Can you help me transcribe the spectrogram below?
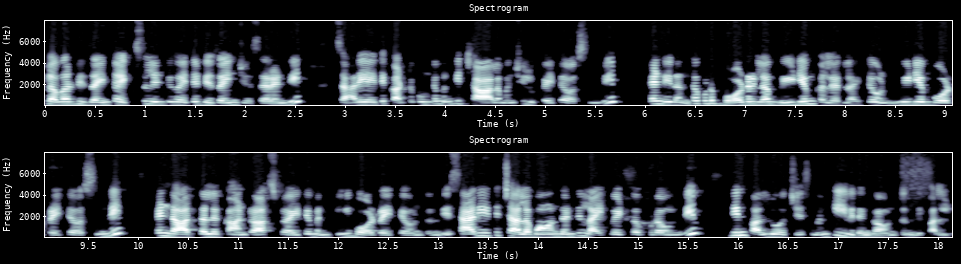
ఫ్లవర్ డిజైన్తో ఎక్సలెంట్గా అయితే డిజైన్ చేశారండి. శారీ అయితే కట్టుకుంటే మనకి చాలా మంచి లుక్ అయితే వస్తుంది. అండ్ ఇదంతా కూడా బార్డర్ ఇలా మీడియం కలర్లో అయితే మీడియం బార్డర్ అయితే వస్తుంది. అండ్ డార్క్ కలర్ కాంట్రాస్ట్లో అయితే మనకి బార్డర్ అయితే ఉంటుంది. శారీ అయితే చాలా బాగుందండి. లైట్ వెయిట్గా కూడా ఉంది. దీని పళ్ళు వచ్చేసి మనకి ఈ విధంగా ఉంటుంది పళ్ళు.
